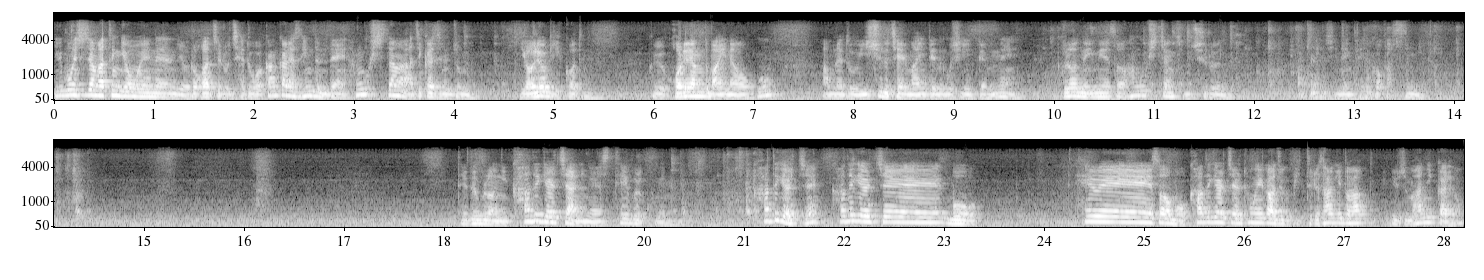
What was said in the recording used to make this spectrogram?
일본 시장 같은 경우에는 여러 가지로 제도가 깐깐해서 힘든데 한국 시장은 아직까지는 좀 여력이 있거든요. 그리고 거래량도 많이 나오고 아무래도 이슈도 제일 많이 되는 곳이기 때문에 그런 의미에서 한국 시장 진출은 진행될 것 같습니다. 데드블럭님 카드 결제 아닌가요? stable coin은 카드 결제? 카드 결제 뭐 해외에서 뭐 카드 결제를 통해 가지고 비트를 사기도 하, 요즘 하니까요.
